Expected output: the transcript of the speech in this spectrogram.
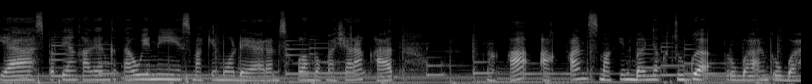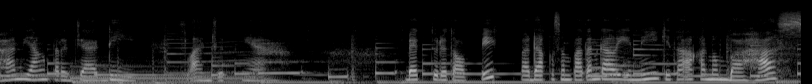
Ya, seperti yang kalian ketahui nih, semakin modern sekelompok masyarakat, maka akan semakin banyak juga perubahan-perubahan yang terjadi selanjutnya. Back to the topic, pada kesempatan kali ini kita akan membahas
